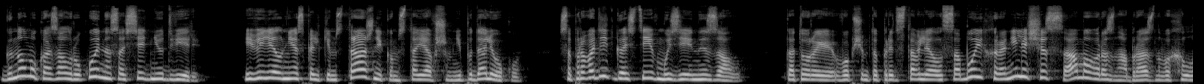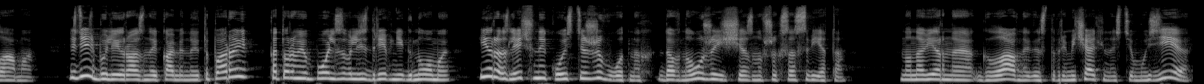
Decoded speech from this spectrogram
Гном указал рукой на соседнюю дверь и велел нескольким стражникам, стоявшим неподалеку, сопроводить гостей в музейный зал, который, в общем-то, представлял собой хранилище самого разнообразного хлама. Здесь были и разные каменные топоры, которыми пользовались древние гномы, и различные кости животных, давно уже исчезнувших со света. Но, наверное, главной достопримечательностью музея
